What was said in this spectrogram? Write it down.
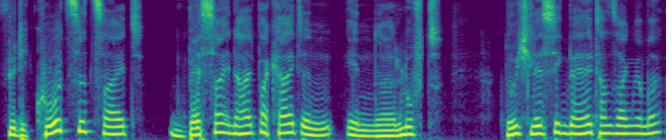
für die kurze Zeit besser in der Haltbarkeit, in, in äh, luftdurchlässigen Behältern, sagen wir mal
